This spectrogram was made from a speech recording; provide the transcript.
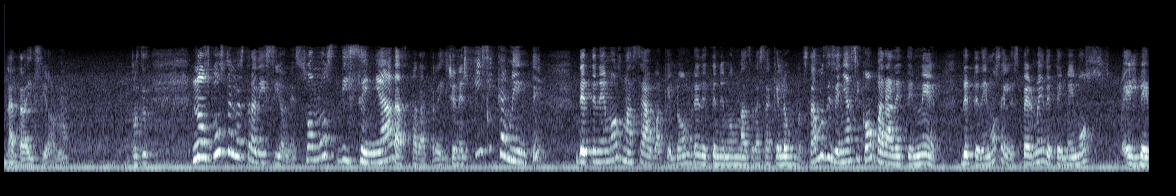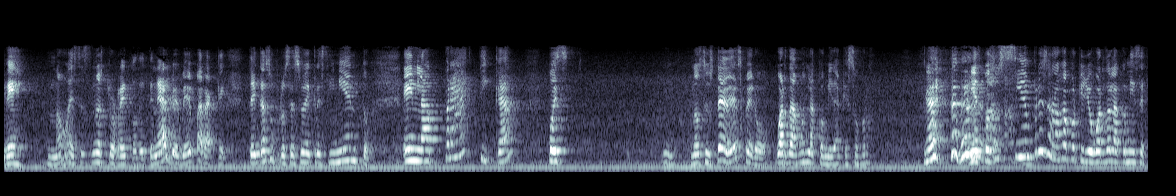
la tradición, ¿no? Entonces, nos gustan las tradiciones, somos diseñadas para tradiciones. Físicamente, detenemos más agua que el hombre, detenemos más grasa que el hombre. Estamos diseñados así como para detener. Detenemos el esperma y detenemos el bebé, ¿no? Ese es nuestro reto, detener al bebé para que tenga su proceso de crecimiento. En la práctica, pues, no sé ustedes, pero guardamos la comida que sobró. Mi esposo siempre se enoja porque yo guardo la comida y dice,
